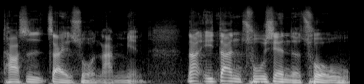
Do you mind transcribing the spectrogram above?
它是在所难免。那一旦出现了错误，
